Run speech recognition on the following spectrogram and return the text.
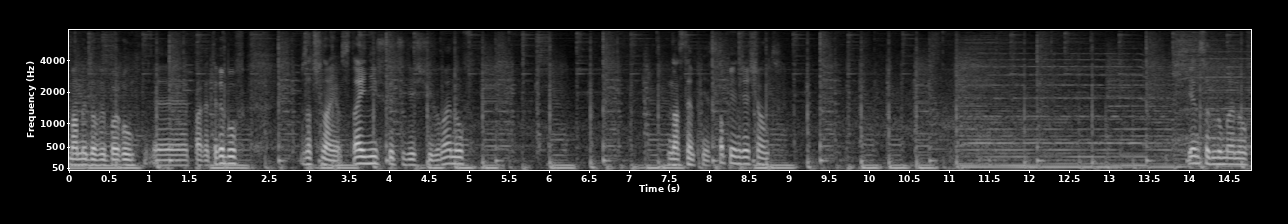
mamy do wyboru e, parę trybów, zaczynając najniższy 30 lumenów, następnie 150, Pięćset lumenów.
